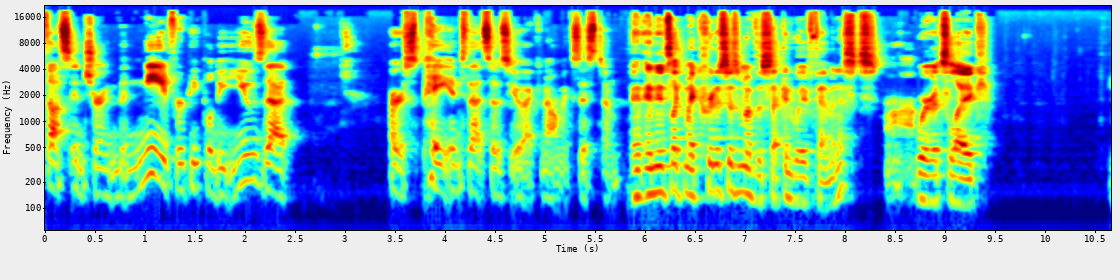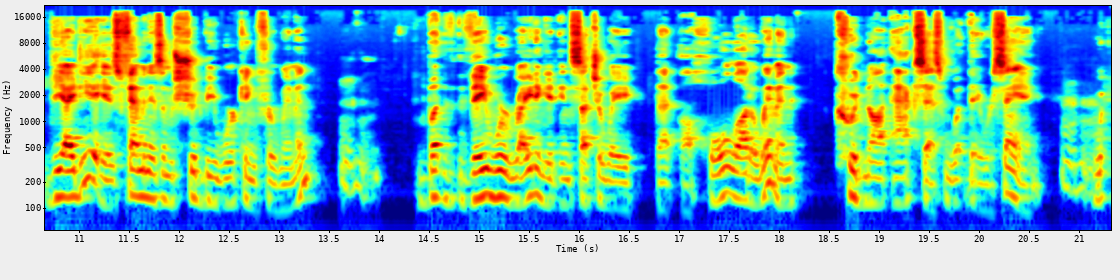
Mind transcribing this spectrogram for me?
thus ensuring the need for people to use that or pay into that socioeconomic system. and, and it's like my criticism of the second wave feminists, Uh-huh. where it's like the idea is feminism should be working for women, hmm but they were writing it in such a way that a whole lot of women could not access what they were saying. hmm W-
